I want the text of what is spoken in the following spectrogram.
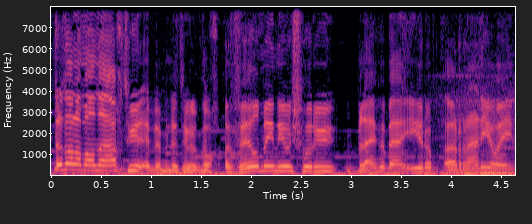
Dat allemaal na acht uur. En we hebben natuurlijk nog veel meer nieuws voor u. Blijf erbij hier op Radio 1.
